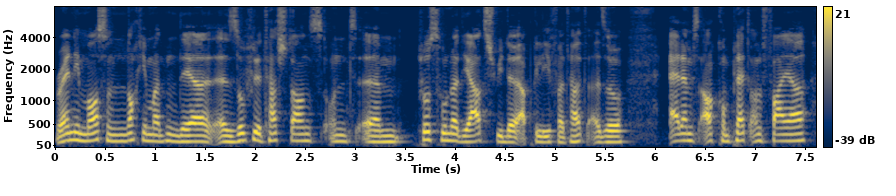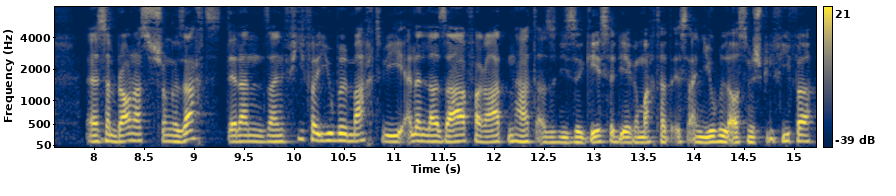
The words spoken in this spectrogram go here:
Randy Moss und noch jemanden, der äh, so viele Touchdowns und ähm, plus 100 Yards Spiele abgeliefert hat. Also Adams auch komplett on fire. Äh, Sam Brown hast du schon gesagt, der dann seinen FIFA-Jubel macht, wie Alan Lazar verraten hat. Also diese Geste, die er gemacht hat, ist ein Jubel aus dem Spiel FIFA.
